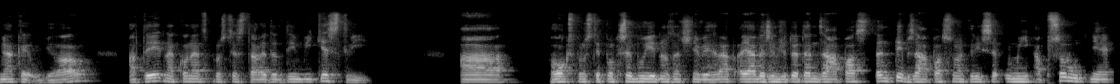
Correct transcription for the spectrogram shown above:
nějaké udělal a ty nakonec prostě stále ten tým vítězství. A Hawks prostě potřebují jednoznačně vyhrát a já věřím, že to je ten zápas, ten typ zápasu, na který se umí absolutně,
